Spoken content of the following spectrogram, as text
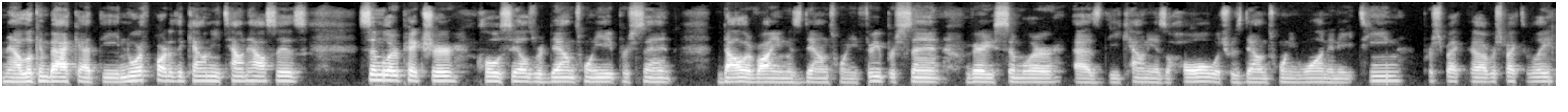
Now looking back at the north part of the county townhouses, Similar picture, closed sales were down 28%. Dollar volume was down 23%, very similar as the county as a whole, which was down 21 and 18 uh, respectively.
